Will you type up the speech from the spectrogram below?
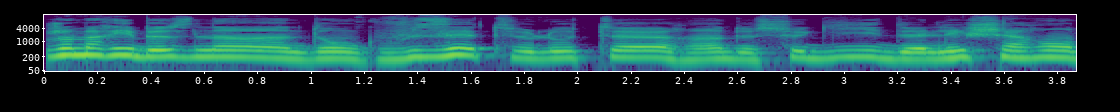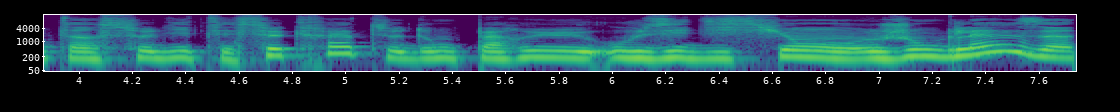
Jean-Marie Beuzelin, donc vous êtes l'auteur hein, de ce guide Les Charentes insolites et secrètes, donc paru aux éditions Jonglaises.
